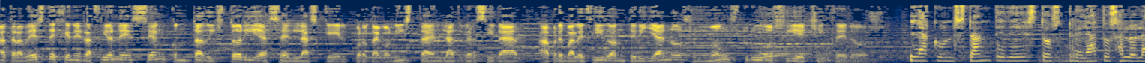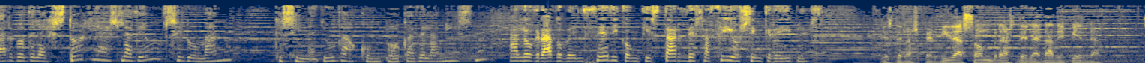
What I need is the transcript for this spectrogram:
A través de generaciones se han contado historias en las que el protagonista en la adversidad ha prevalecido ante villanos, monstruos y hechiceros. La constante de estos relatos a lo largo de la historia es la de un ser humano que sin ayuda o con poca de la misma ha logrado vencer y conquistar desafíos increíbles. Desde las perdidas sombras de la edad de piedra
